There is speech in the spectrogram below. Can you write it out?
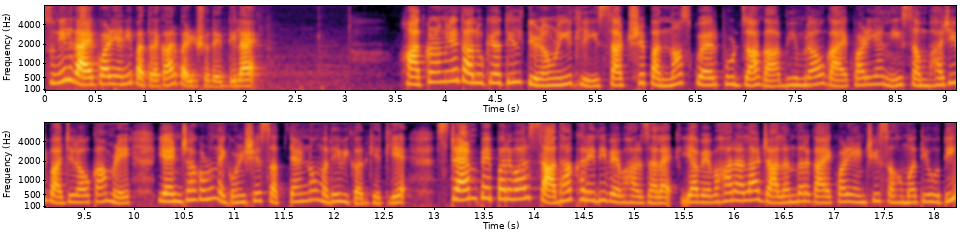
सुनील गायकवाड यांनी पत्रकार परिषदेत दिलाय. हातकणंगले तालुक्यातील तिळवणी इथली सातशे पन्नास स्क्वेअर फूट जागा भीमराव गायकवाड यांनी संभाजी बाजीराव कांबळे यांच्याकडून एकोणीसशे सत्त्याण्णवमध्ये विकत घेतली आहे. स्टॅम्प पेपरवर साधा खरेदी व्यवहार झालाय. या व्यवहाराला जालंधर गायकवाड यांची सहमती होती.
